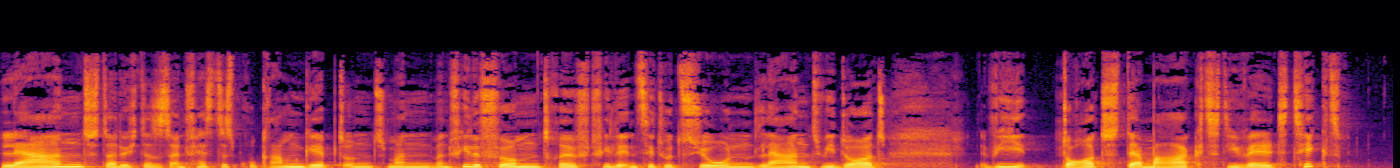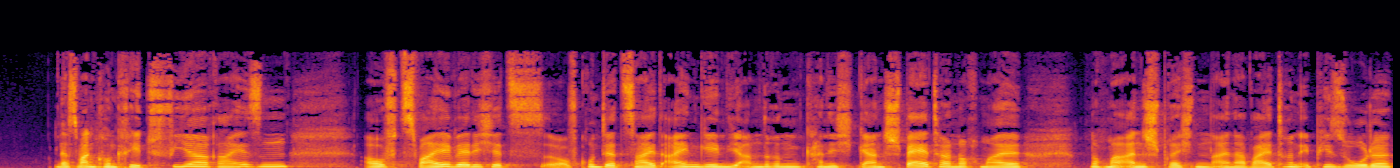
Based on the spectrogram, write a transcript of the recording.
lernt, dadurch, dass es ein festes Programm gibt und man, man viele Firmen trifft, viele Institutionen lernt, wie dort, wie dort der Markt, die Welt tickt. Das waren konkret vier Reisen. Auf zwei werde ich jetzt aufgrund der Zeit eingehen. Die anderen kann ich gern später nochmal nochmal ansprechen in einer weiteren Episode.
